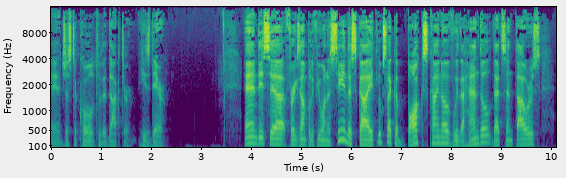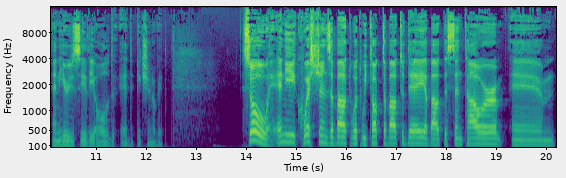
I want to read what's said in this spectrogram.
uh, just a call to the doctor. He's there. And this, uh, for example, if you want to see in the sky, it looks like a box kind of with a handle. That's Centaurus. And here you see the old uh, depiction of it. So, any questions about what we talked about today, about the Centaur, um,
